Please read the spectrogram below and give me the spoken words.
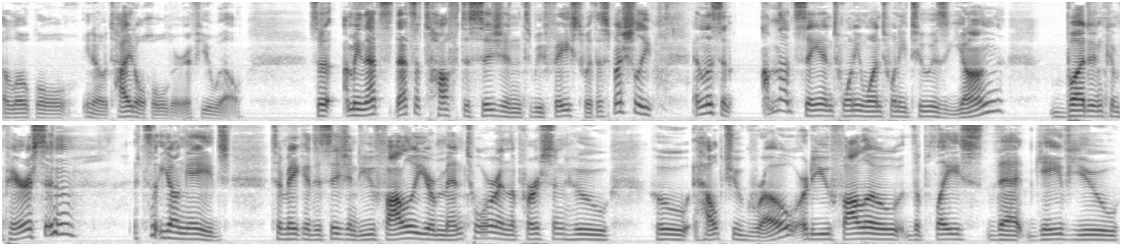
a local you know title holder if you will so i mean that's that's a tough decision to be faced with especially and listen i'm not saying 21 22 is young but in comparison it's a young age to make a decision. Do you follow your mentor and the person who who helped you grow or do you follow the place that gave you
